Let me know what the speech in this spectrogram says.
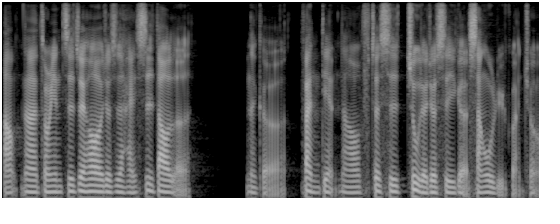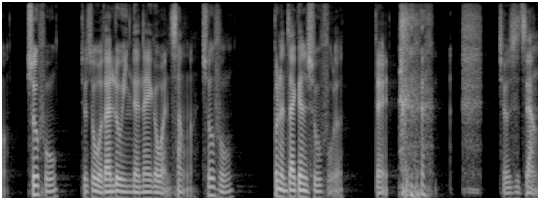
好，那总而言之，最后就是还是到了那个饭店，然后这次住的就是一个商务旅馆，就舒服，就是我在录音的那个晚上嘛，舒服，不能再更舒服了，对，就是这样。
